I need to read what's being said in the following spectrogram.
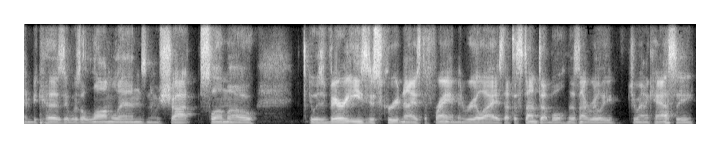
and because it was a long lens and it was shot slow mo, it was very easy to scrutinize the frame and realize that's a stunt double that's not really Joanna Cassidy.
